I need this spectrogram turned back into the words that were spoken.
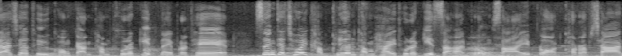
น่าเชื่อถือของการทำธุรกิจในประเทศ ซึ่งจะช่วยขับเคลื่อนทำให้ธุรกิจสะอาดโปร่งใสปลอดคอร์รัปชัน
